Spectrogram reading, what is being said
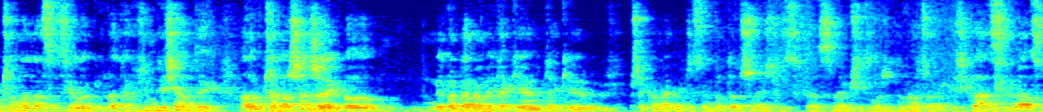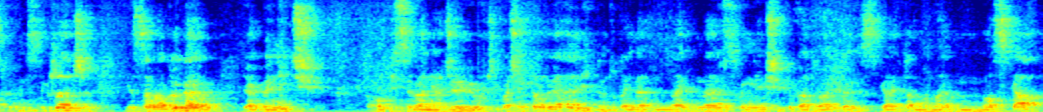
uczono na socjologii w latach 80., ale uczono szerzej, bo my w ogóle mamy takie, takie przekonanie czasem potoczne jeszcze z marksizmu, że to walczą jakieś klasy, rasy, nic z tych rzeczy. Jest cała druga jakby nić opisywania dziejów, czyli właśnie teoria elit. No tutaj naj, naj, najsłynniejsi chyba dwaj to jest Gaetano Mo- Mosca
